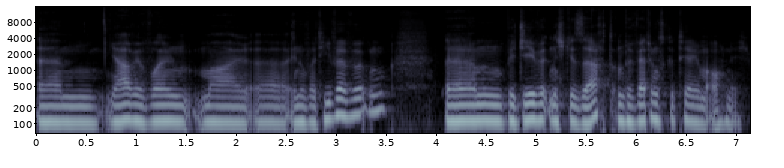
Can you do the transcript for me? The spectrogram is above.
ähm, ja, wir wollen mal äh, innovativer wirken. Ähm, Budget wird nicht gesagt und Bewertungskriterium auch nicht.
